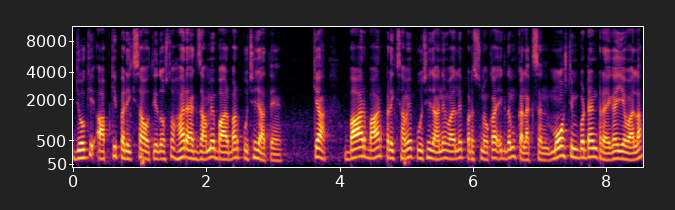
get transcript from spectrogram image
जो कि आपकी परीक्षा होती है दोस्तों, हर एग्ज़ाम में बार बार पूछे जाते हैं। क्या बार बार परीक्षा में पूछे जाने वाले प्रश्नों का एकदम कलेक्शन, मोस्ट इंपॉर्टेंट रहेगा ये वाला।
